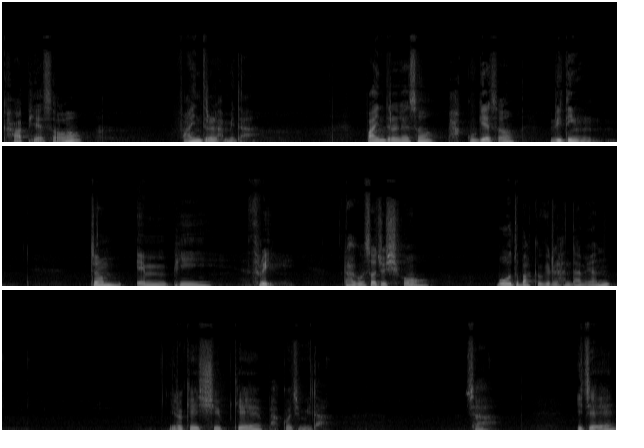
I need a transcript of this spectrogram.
카피해서 find를 합니다. find를 해서 바꾸기해서 reading .mp3 라고 써주시고 모두 바꾸기를 한다면 이렇게 쉽게 바꿔집니다. 자, 이제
